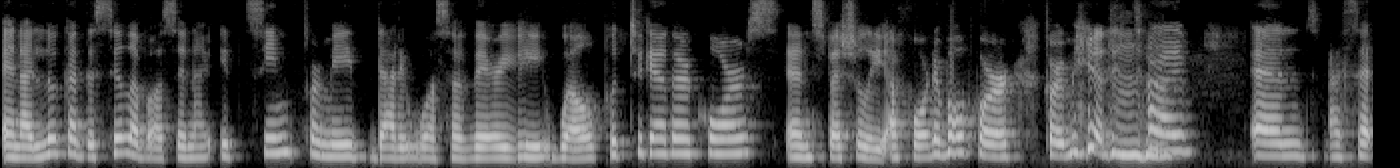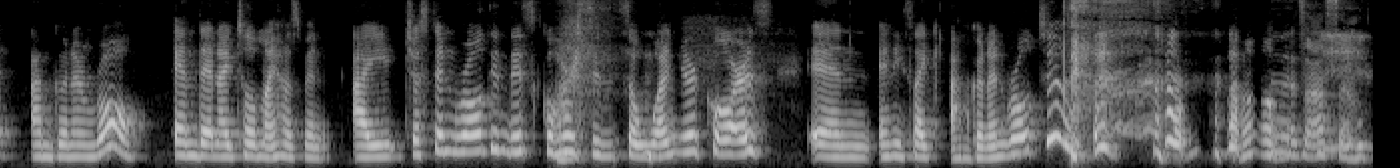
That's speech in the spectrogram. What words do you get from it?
And I look at the syllabus, and I, it seemed for me that it was a very well put together course and especially affordable for, for me at the mm-hmm. time. And I said, I'm going to enroll. And then I told my husband, I just enrolled in this course. It's a one year course. And, and he's like, I'm going to enroll too. so, That's awesome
